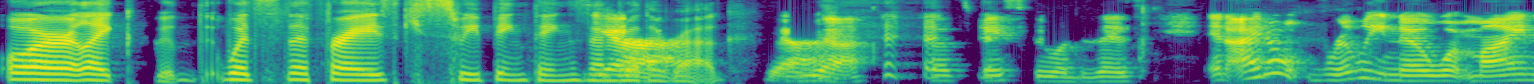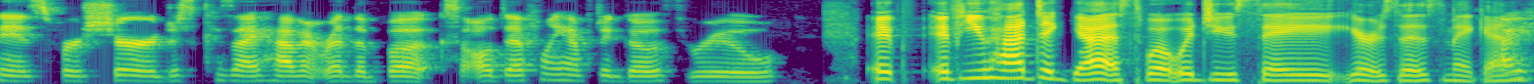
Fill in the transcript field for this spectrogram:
Or like what's the phrase sweeping things under Yeah. the rug. Yeah. Yeah. That's basically what it is. And I don't really know what mine is for sure just because I haven't read the book. So I'll definitely have to go through. If if you had to guess, what would you say yours is, Megan? I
